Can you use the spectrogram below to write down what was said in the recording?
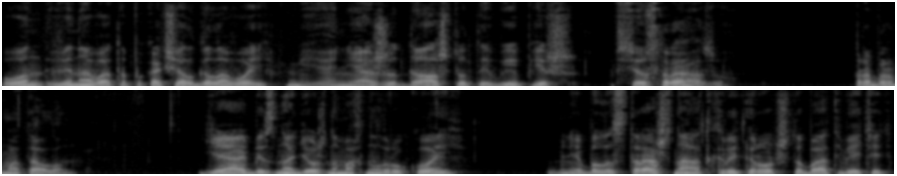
Он виновато покачал головой. «Я не ожидал, что ты выпьешь все сразу», — пробормотал он. Я безнадежно махнул рукой. Мне было страшно открыть рот, чтобы ответить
